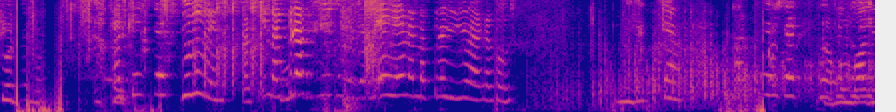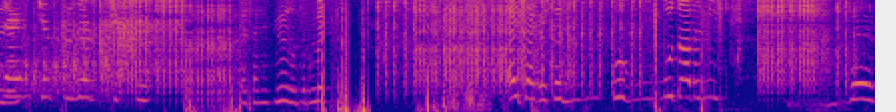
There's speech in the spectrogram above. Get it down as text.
gördünüz mü? Arkadaşlar Dur dur dur. Bak in bak biraz. Ey hemen bak biraz video arkadaşlar konuş. bir dakika. Arkadaşlar Tamam, Papa hadi. Play'den Çakır 4 çıktı. Evet arkadaşlar bekleyin. Evet arkadaşlar bu, bu da benim ilk bu,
